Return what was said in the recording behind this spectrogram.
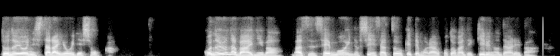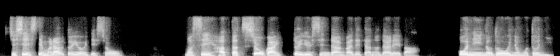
どのようにしたらよいでしょうか？このような場合には、まず専門医の診察を受けてもらうことができるのであれば、受診してもらうと良いでしょう。もし発達障害という診断が出たのであれば、本人の同意のもとに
